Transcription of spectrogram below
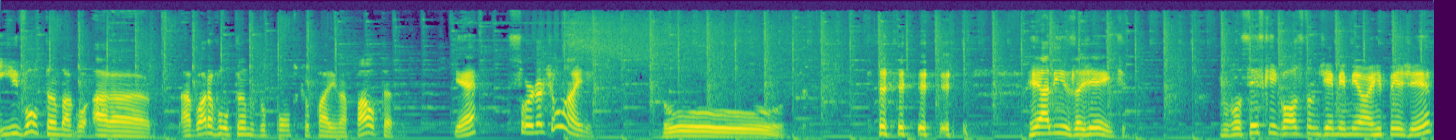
E voltando agora, agora voltando do ponto que eu parei na pauta, que é Sword Art Online. Uh. Realiza, gente. Vocês que gostam de MMORPG,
